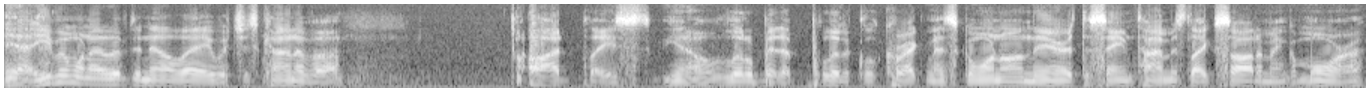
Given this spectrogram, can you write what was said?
Yeah, even when I lived in L.A., which is kind of a odd place, you know, a little bit of political correctness going on there. At the same time, it's like Sodom and Gomorrah.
